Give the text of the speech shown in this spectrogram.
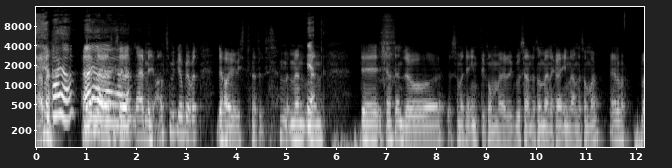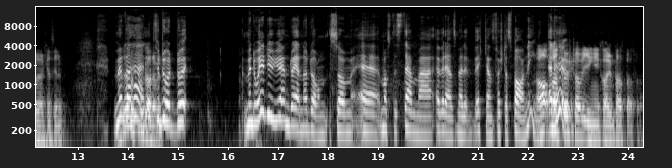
ja, men, ja, ja. Här är ja, ja, ja, ja, att, nej men jag har inte så mycket jobb på jobbet. Det har jag ju visst naturligtvis. Men, men det känns ändå som att jag inte kommer gå sönder som människa innan sommaren. I alla fall, vad jag kan se nu. Men vad härligt, för då, då, men då är du ju ändå en av dem som eh, måste stämma överens med veckans första spaning. Ja, eller fast hur? först har vi ingen Karin. Pass, pass, pass.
